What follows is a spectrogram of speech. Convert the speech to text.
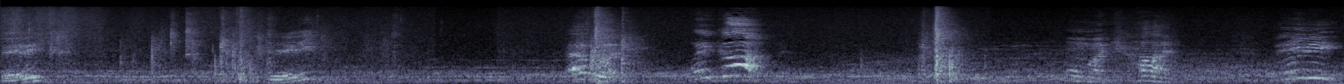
Baby? Baby? Evelyn! Wake up! Oh my god! Baby!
